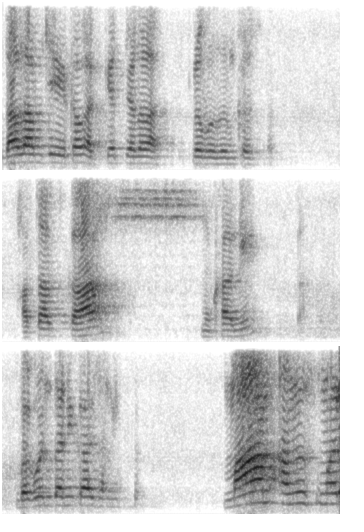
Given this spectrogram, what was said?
दादा आमचे एका वाक्यात त्याला प्रबोधन करतात. हातात काम मुखाने भगवंतानी काय सांगितलं? माम अनुस्मर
